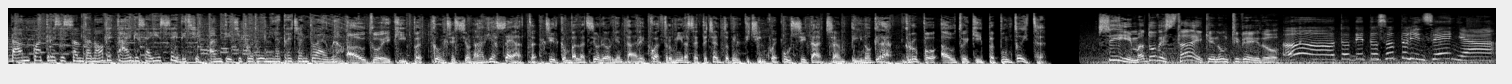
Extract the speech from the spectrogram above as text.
TAN 469 TAG 6 e 16. Anticipo 2300 euro. AutoEquip, concessionaria SEAT, circonvallazione orientale 4725, uscita a Ciampino Gra, gruppo autoequip.it. Sì, ma dove stai che non ti vedo? Oh, t'ho detto sotto l'insegna.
